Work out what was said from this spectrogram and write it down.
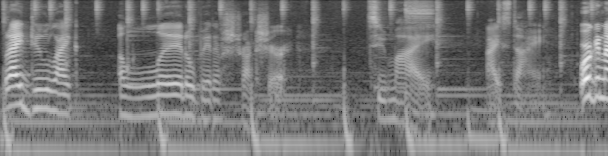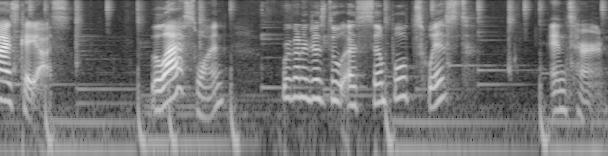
But I do like a little bit of structure to my ice dyeing. Organized chaos. The last one, we're gonna just do a simple twist and turn.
